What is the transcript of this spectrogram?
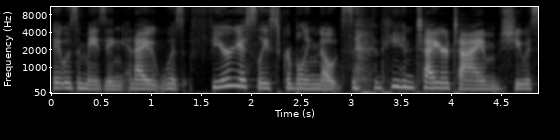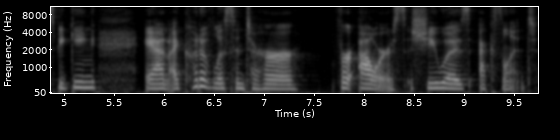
it was amazing and i was furiously scribbling notes the entire time she was speaking and i could have listened to her for hours. She was excellent.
